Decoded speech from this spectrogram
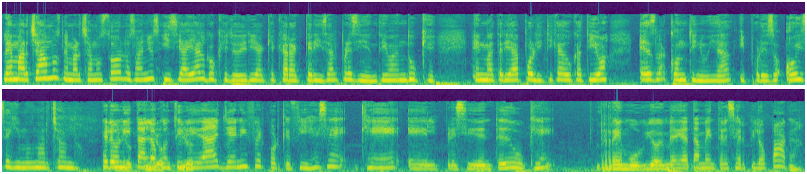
le marchamos, le marchamos todos los años y si hay algo que yo diría que caracteriza al presidente Iván Duque en materia de política educativa es la continuidad y por eso hoy seguimos marchando. Pero ni Yo- tan yo- continuidad, Jennifer, porque fíjese que el presidente Duque removió inmediatamente el Serpilo Paga.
